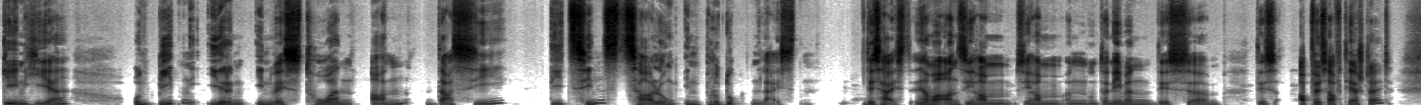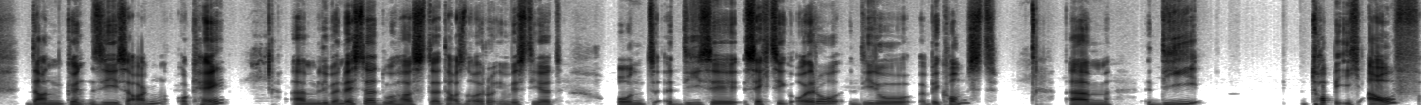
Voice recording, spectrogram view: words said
gehen her und bieten ihren Investoren an, dass sie die Zinszahlung in Produkten leisten. Das heißt, nehmen wir an, Sie haben, sie haben ein Unternehmen, das, ähm, das Apfelsaft herstellt, dann könnten Sie sagen, okay, ähm, lieber Investor, du hast äh, 1000 Euro investiert und diese 60 Euro, die du bekommst, ähm, die toppe ich auf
